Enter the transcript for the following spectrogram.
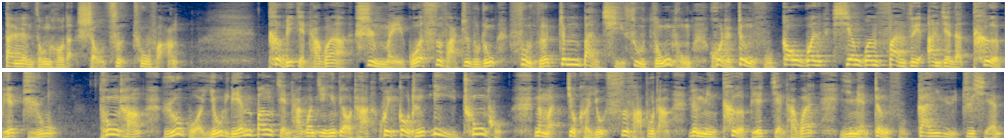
担任总统后的首次出访。特别检察官啊，是美国司法制度中负责侦办、起诉总统或者政府高官相关犯罪案件的特别职务。通常，如果由联邦检察官进行调查会构成利益冲突，那么就可由司法部长任命特别检察官，以免政府干预之嫌。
